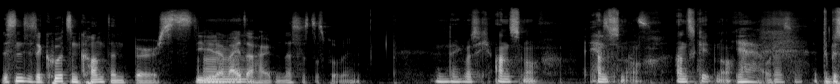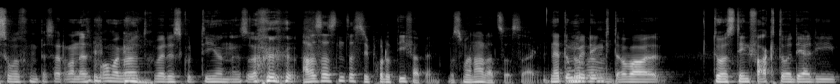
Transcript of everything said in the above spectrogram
Das sind diese kurzen Content-Bursts, die die da Mhm. weiterhalten. Das ist das Problem. Dann denkt man sich, ans noch. Ans noch. Ans geht noch. Ja, oder so. Du bist sowas von besser dran. Also brauchen wir gar nicht drüber diskutieren. Also Aber es heißt nicht, dass ich produktiver bin, muss man auch dazu sagen. nicht Nur unbedingt, weil- aber du hast den Faktor, der die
